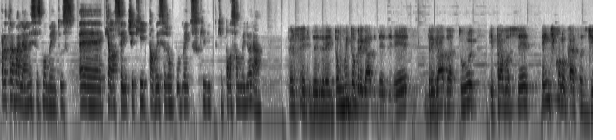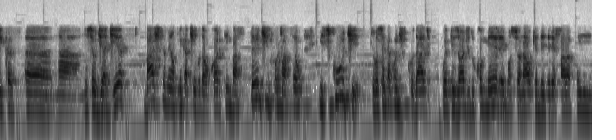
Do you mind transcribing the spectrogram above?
para trabalhar nesses momentos é, que ela sente que talvez sejam momentos que, que possam melhorar. Perfeito, Desiree. Então, muito obrigado, Desiree. Obrigado, Arthur. E para você, tente colocar essas dicas uh, na, no seu dia a dia Baixe também o aplicativo da Alcor, tem bastante informação. Escute, se você está com dificuldade, o episódio do Comer Emocional, que a Desiree fala com,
